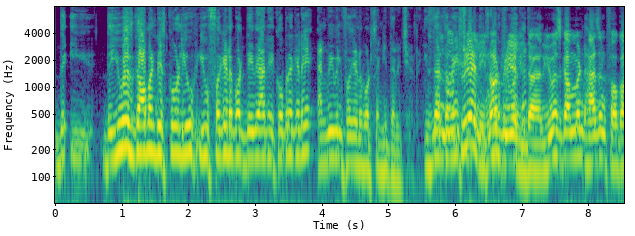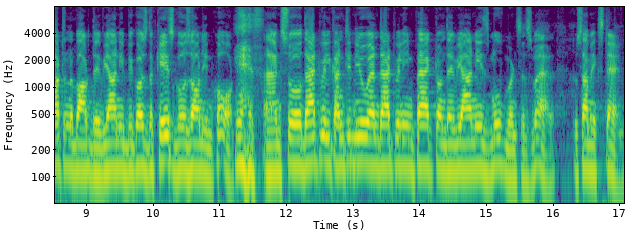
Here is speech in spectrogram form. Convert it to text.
The, the US government is called you you forget about Devyani Khobragade and we will forget about Sangeeta Richard. Is that Well, the way not it really, not really. The US government hasn't forgotten about Devyani because the case goes on in court. Yes. And so that will continue and that will impact on Devyani's movements as well to some extent.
